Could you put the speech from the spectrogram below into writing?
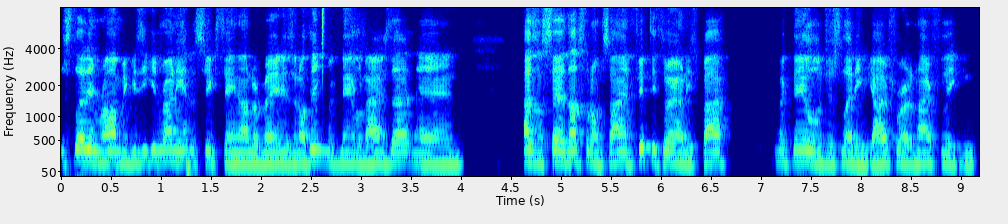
just let him run because he can run out the 1600 meters. And I think McNeil knows that. And as I said, that's what I'm saying 53 on his back. McNeil will just let him go for it. And hopefully he can.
